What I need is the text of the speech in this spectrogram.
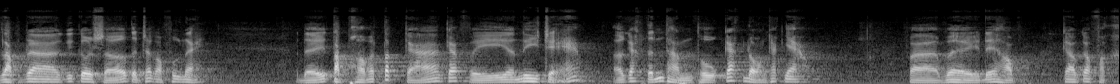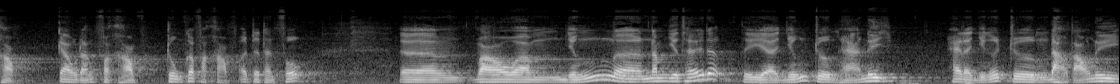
lập ra cái cơ sở tỉnh sát học phương này để tập hợp với tất cả các vị ni trẻ ở các tỉnh thành thuộc các đoàn khác nhau và về để học cao cấp Phật học, cao đẳng Phật học, trung cấp Phật học ở trên thành phố. Ờ, à, vào những năm như thế đó thì những trường hạ ni hay là những cái trường đào tạo ni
